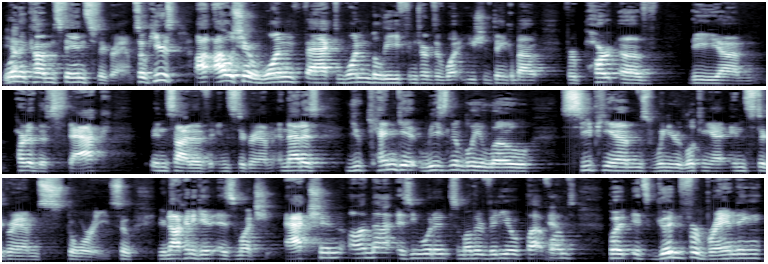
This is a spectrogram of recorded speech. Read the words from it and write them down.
when Yeah. it comes to Instagram? So here's, I, I will share one fact, one belief in terms of what you should think about for part of the um, part of the stack inside of Instagram, and that is you can get reasonably low CPMS when you're looking at Instagram stories. So you're not going to get as much action on that as you would at some other video platforms, but it's good for branding.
